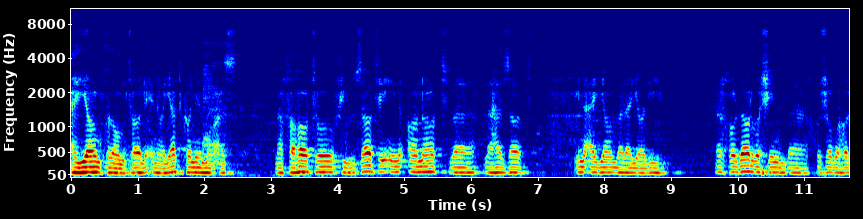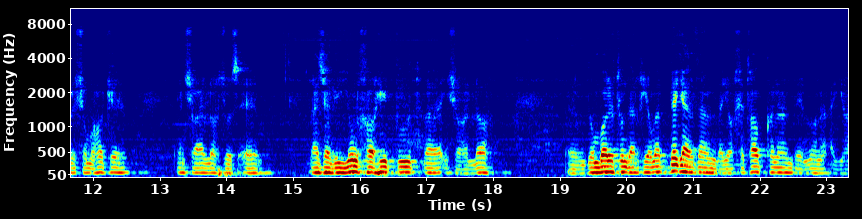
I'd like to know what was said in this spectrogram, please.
ایام خدا متعال عنایت کنه ما از نفحات و فیوزات این آنات و لحظات این ایام و لیالی برخوردار باشین و خوشا به حال شماها که انشاءالله جزء رجبیون خواهید بود و انشاءالله دنبالتون در قیامت بگردن و یا خطاب کنن به عنوان ایها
